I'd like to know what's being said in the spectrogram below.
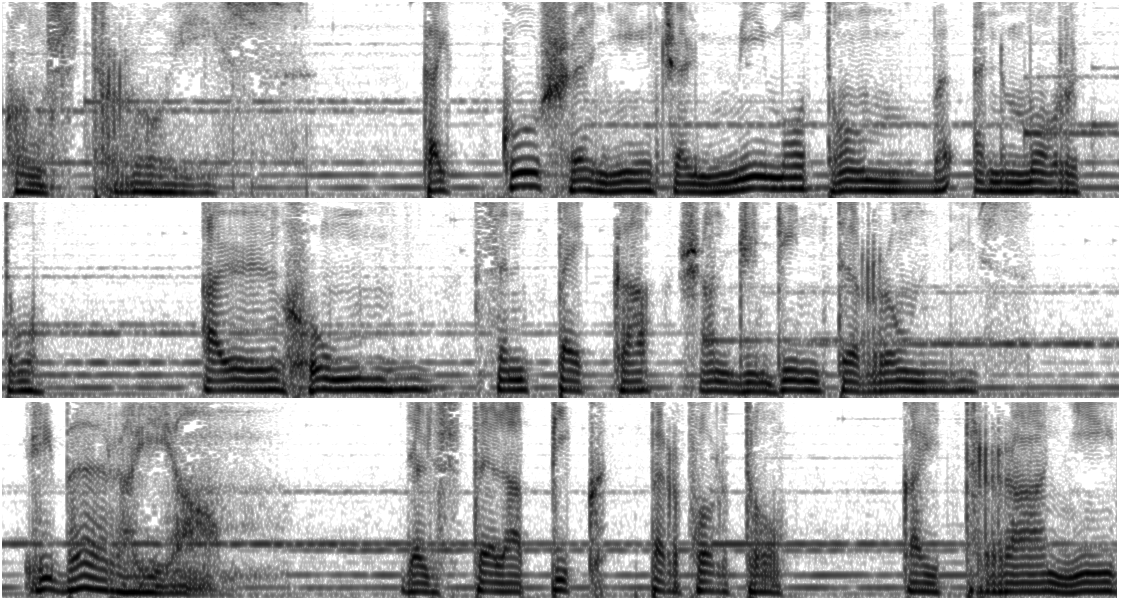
construis cuscegni cel mimo tomb en morto. Al hum sen pecca shangiginte rondis. Libera iam del stella pic per porto kai tra ni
